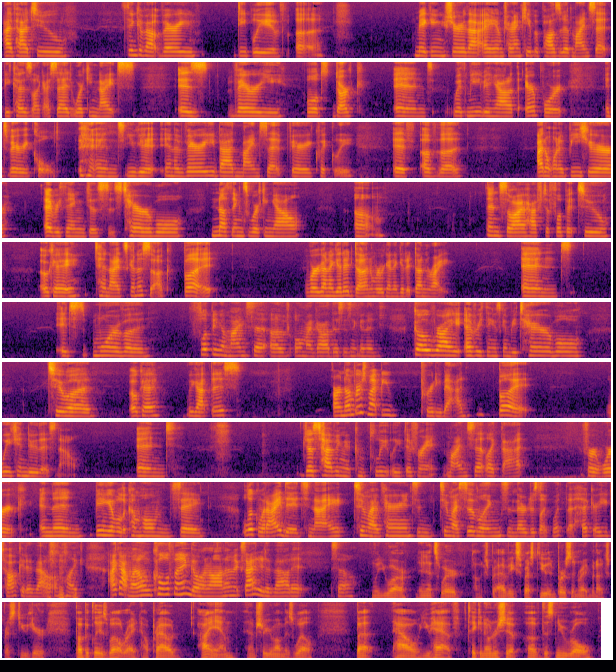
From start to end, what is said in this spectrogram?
I've had to think about very deeply of uh, making sure that I am trying to keep a positive mindset because, like I said, working nights is very well, it's dark, and with me being out at the airport, it's very cold, and you get in a very bad mindset very quickly if of the I don't want to be here, everything just is terrible, nothing's working out. Um, and so I have to flip it to, okay, tonight's gonna suck, but we're gonna get it done. We're gonna get it done right. And it's more of a flipping a mindset of, oh my God, this isn't gonna go right. Everything is gonna be terrible. To a, okay, we got this. Our numbers might be pretty bad, but we can do this now. And just having a completely different mindset like that for work and then being able to come home and say, look what I did tonight to my parents and to my siblings. And they're just like, what the heck are you talking about? I'm like, I got my own cool thing going on. I'm excited about it. So. Well, you are. And that's where I'll exp- I've expressed to you in person, right? But I'll express to you here publicly as well, right? How proud I am, and I'm sure your mom as well, but how you have taken ownership of this new role.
